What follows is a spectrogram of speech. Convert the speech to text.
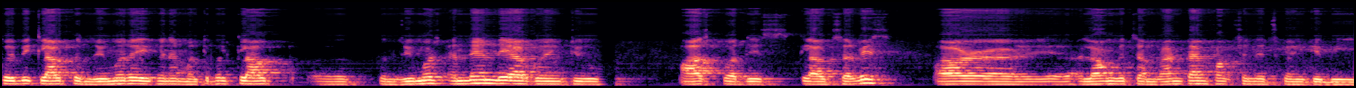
कोई भी क्लाउड कंज्यूमर है even multiple cloud consumers and then they are going to ask for this cloud service और along with some run time function it's going to be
